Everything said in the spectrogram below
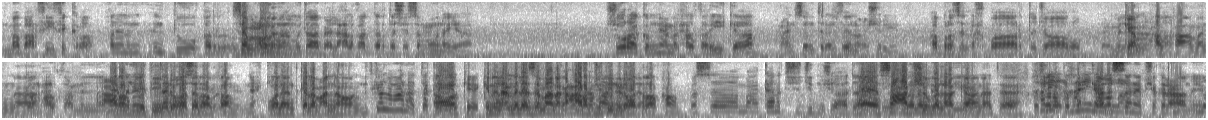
ما بعرف في فكرة. خلينا أنتم قرروا. سمعونا. المتابع لحلقات دردشة سمعونا إياها. شو رأيكم نعمل حلقة ريكاب عن سنة 2020 أبرز الأخبار تجارب عملنا كم حلقة عملنا؟ كم حلقة عملنا؟ عرب نعمل GT بلغة الأرقام. نحكي. ولا نتكلم عنها هون؟ نتكلم عنها التكلم آه أوكي. كنا نعملها زمان عرب GT بلغة. الأرقام. بس آه، ما كانتش تجيب مشاهدات إيه صعب شغلها تحكي. كانت. إيه. بس خلي- رايكم نحكي خلينا على. السنة بشكل عام. هيك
